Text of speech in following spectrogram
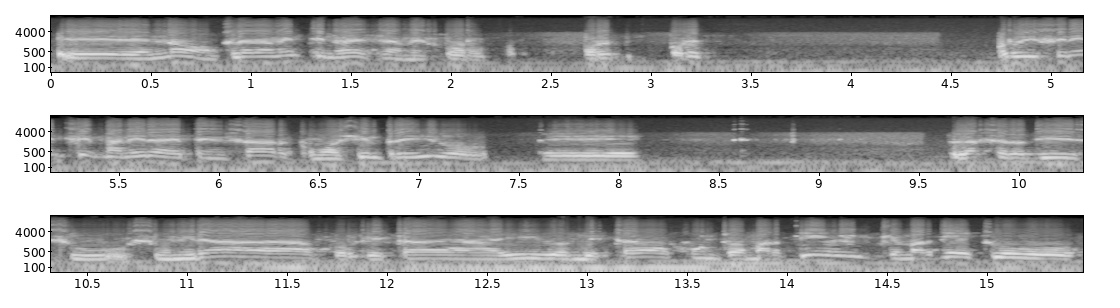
Eh, no, claramente no es la mejor. Por diferentes maneras de pensar, como siempre digo, eh, Lázaro tiene su, su mirada porque está ahí donde está, junto a Martín, que Martín estuvo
